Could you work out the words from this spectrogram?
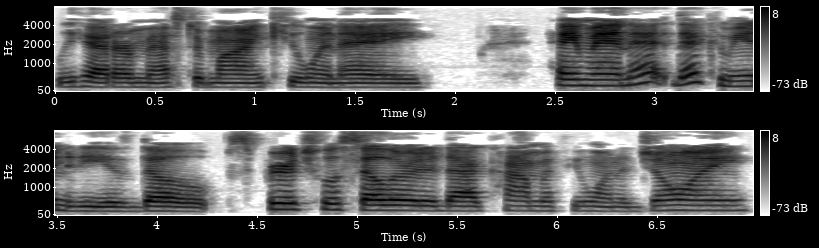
We had our mastermind Q and A. Hey man, that that community is dope. Spiritualaccelerator.com if you want to join.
